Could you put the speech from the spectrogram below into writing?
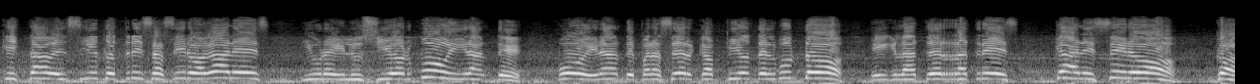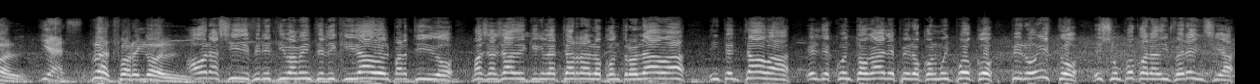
que está venciendo 3 a 0 a Gales y una ilusión muy grande, muy grande para ser campeón del mundo. Inglaterra 3, Gales 0. Gol, yes, Radford el gol. Ahora sí, definitivamente liquidado el partido. Más allá de que Inglaterra lo controlaba, intentaba el descuento Gales, pero con muy poco. Pero esto es un poco la diferencia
